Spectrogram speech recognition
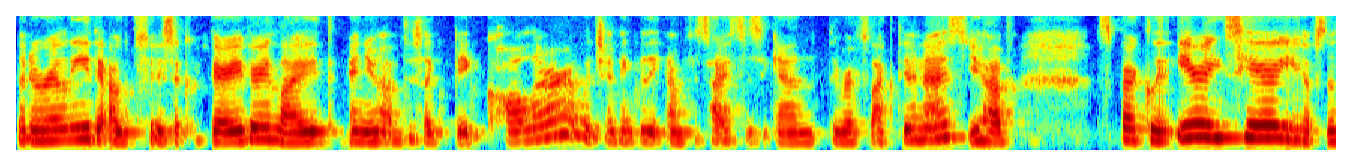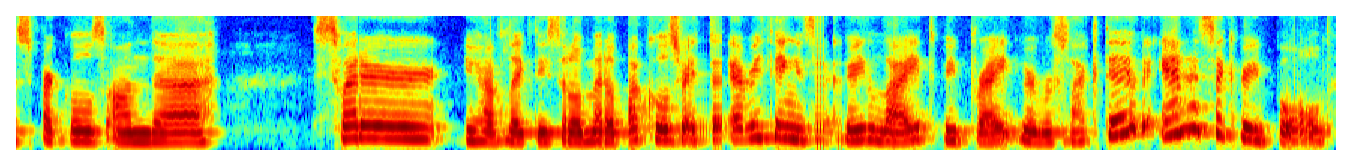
Literally, the outfit is like very, very light. And you have this like big collar, which I think really emphasizes again the reflectiveness. You have sparkly earrings here. You have some sparkles on the sweater. You have like these little metal buckles, right? So everything is like very light, very bright, very reflective, and it's like very bold.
